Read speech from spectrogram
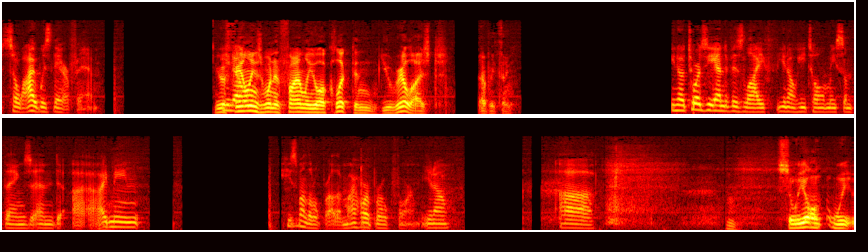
So I was there for him. Your You know- feelings when it finally all clicked and you realized everything. You know, towards the end of his life, you know, he told me some things. And uh, I mean, he's my little brother. My heart broke for him, you know? Uh, So we all we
